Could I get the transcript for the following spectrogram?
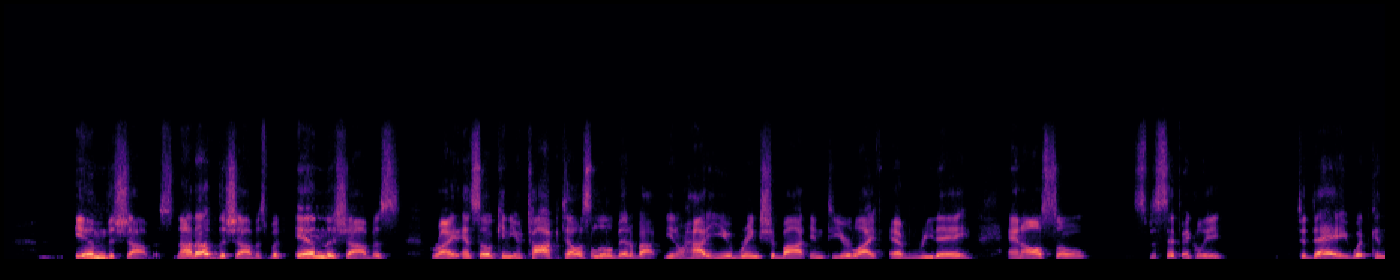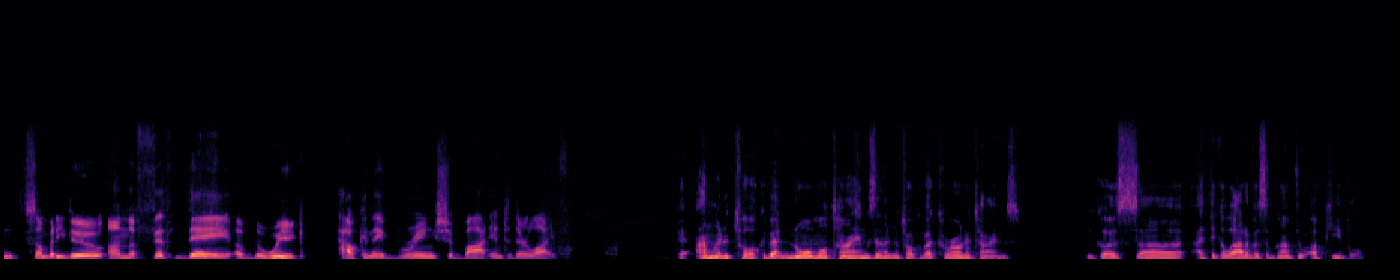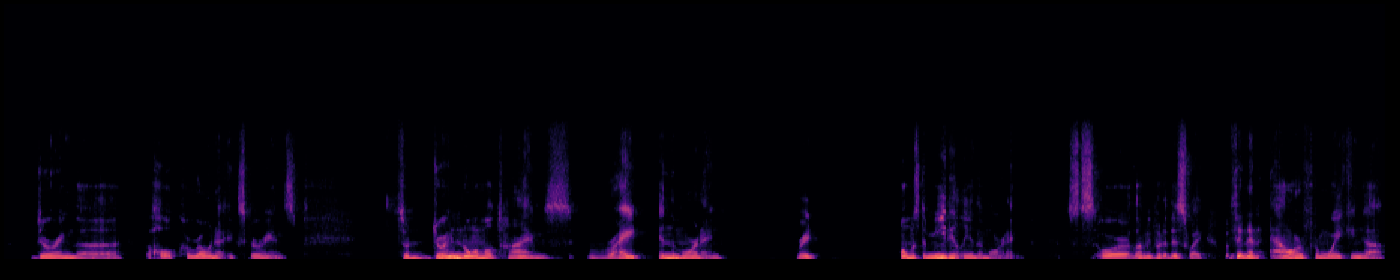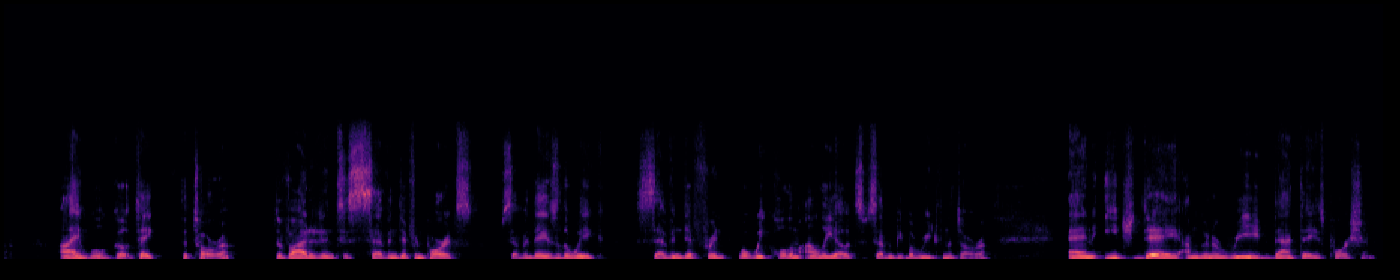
in the shabbos not of the shabbos but in the shabbos right? And so can you talk tell us a little bit about you know how do you bring shabbat into your life every day? And also specifically today what can somebody do on the fifth day of the week? How can they bring shabbat into their life? Okay i'm going to talk about normal times and i'm going to talk about corona times because uh, i think a lot of us have gone through upheaval during the, the whole corona experience. So during normal times right in the morning right almost immediately in the morning or let me put it this way within an hour from waking up I will go take the Torah, divide it into seven different parts, seven days of the week, seven different, what we call them aliyot, seven people read from the Torah. And each day I'm going to read that day's portion.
